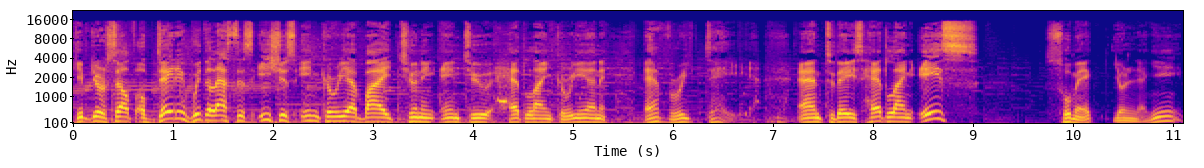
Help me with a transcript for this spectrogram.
Keep yourself updated with the latest issues in Korea by tuning into Headline Korean every day. And today's headline is 소맥 열량이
